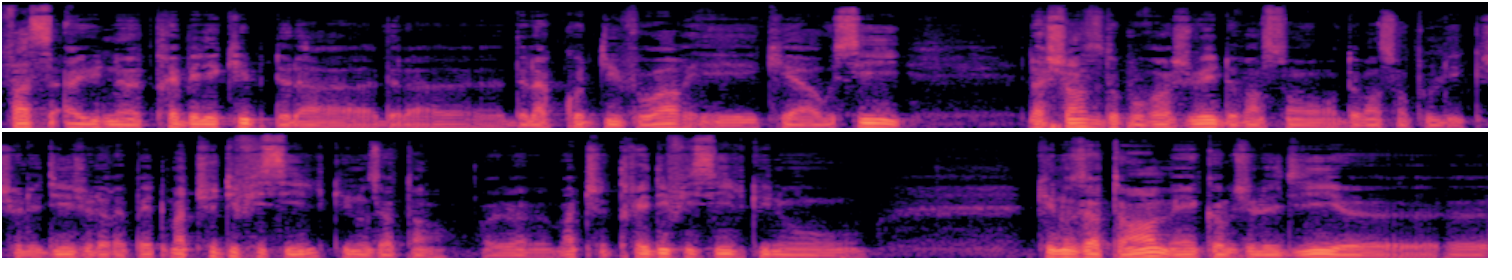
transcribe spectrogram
face à une très belle équipe de la, Côte d'Ivoire et qui a aussi la chance de pouvoir jouer devant son, public. Je le dis, je le répète, match difficile qui nous attend, euh, match très difficile qui nous, attend, mais comme je le dis, euh, euh,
